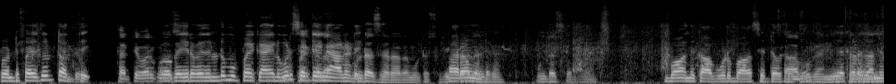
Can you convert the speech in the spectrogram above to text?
ట్వంటీ ఫైవ్తో థర్టీ. థర్టీ వరకు ఒక ఇరవై నుండి ముప్పై కాయలు కూడా సెట్ అయినాయి ఆల్రెడీ ఉంటుంది సార్ ఆరామ్ ఉంటుంది సార్. ఉంటుంది. సార్ బాగుంది కాపు కూడా బాగా సెట్ అవుతుంది. ఎక్కడ కానీ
